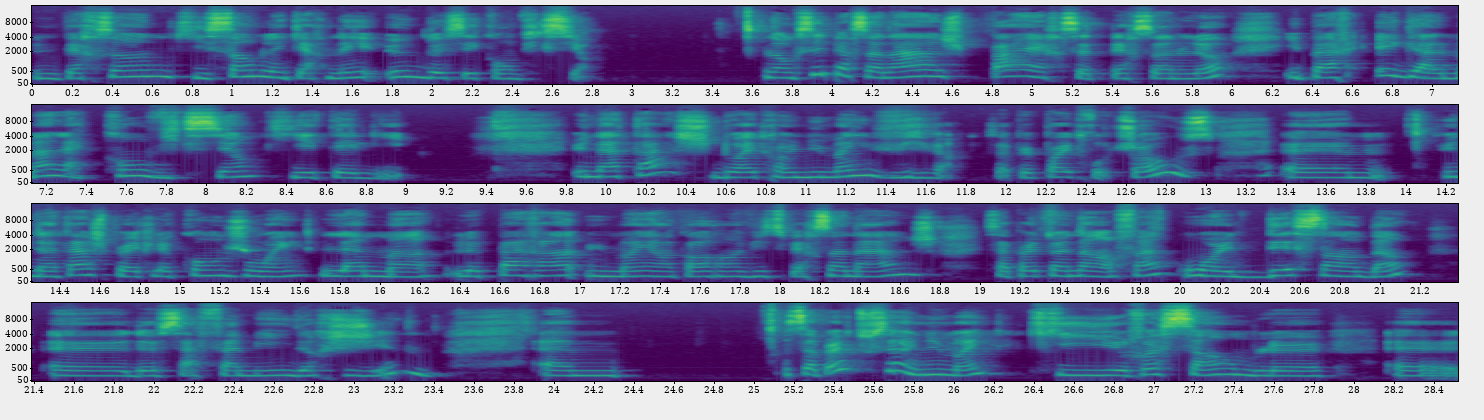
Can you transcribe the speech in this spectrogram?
Une personne qui semble incarner une de ses convictions. Donc, si le personnage perd cette personne-là, il perd également la conviction qui était liée. Une attache doit être un humain vivant. Ça peut pas être autre chose. Euh, une attache peut être le conjoint, l'amant, le parent humain encore en vie du personnage. Ça peut être un enfant ou un descendant euh, de sa famille d'origine. Euh, Ça peut être aussi un humain qui ressemble euh,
